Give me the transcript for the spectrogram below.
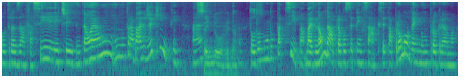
outras a facilities. Então é um, um trabalho de equipe. Né? Sem dúvida. Todo mundo participa, mas não dá para você pensar que você está promovendo um programa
